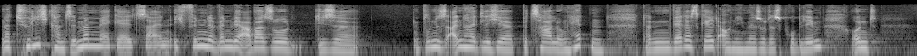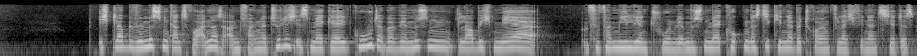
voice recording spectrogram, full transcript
natürlich kann es immer mehr Geld sein. Ich finde, wenn wir aber so diese bundeseinheitliche Bezahlung hätten, dann wäre das Geld auch nicht mehr so das Problem. Und ich glaube, wir müssen ganz woanders anfangen. Natürlich ist mehr Geld gut, aber wir müssen, glaube ich, mehr für Familien tun. Wir müssen mehr gucken, dass die Kinderbetreuung vielleicht finanziert ist.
